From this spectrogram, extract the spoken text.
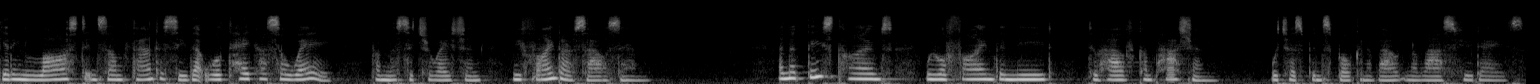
getting lost in some fantasy that will take us away from the situation we find ourselves in. And at these times, we will find the need to have compassion, which has been spoken about in the last few days,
